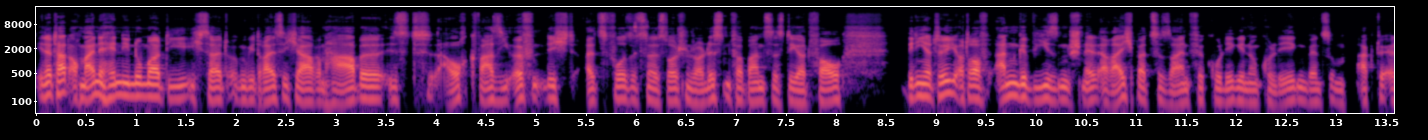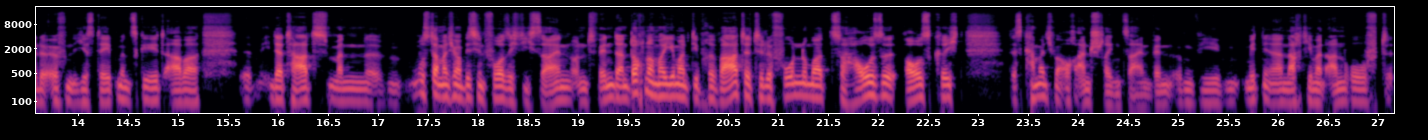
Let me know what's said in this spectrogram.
In der Tat, auch meine Handynummer, die ich seit irgendwie 30 Jahren habe, ist auch quasi öffentlich als Vorsitzender des Deutschen Journalistenverbands des DJV bin ich natürlich auch darauf angewiesen, schnell erreichbar zu sein für Kolleginnen und Kollegen, wenn es um aktuelle öffentliche Statements geht. Aber äh, in der Tat, man äh, muss da manchmal ein bisschen vorsichtig sein. Und wenn dann doch nochmal jemand die private Telefonnummer zu Hause rauskriegt, das kann manchmal auch anstrengend sein, wenn irgendwie mitten in der Nacht jemand anruft.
